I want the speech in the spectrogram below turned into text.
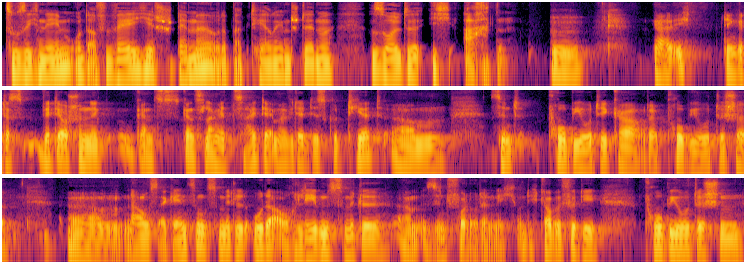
zu sich nehmen und auf welche Stämme oder Bakterienstämme sollte ich achten? Mhm. Ja, ich denke, das wird ja auch schon eine ganz, ganz lange Zeit ja immer wieder diskutiert. Ähm, sind Probiotika oder probiotische ähm, Nahrungsergänzungsmittel oder auch Lebensmittel ähm, sinnvoll oder nicht? Und ich glaube, für die probiotischen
